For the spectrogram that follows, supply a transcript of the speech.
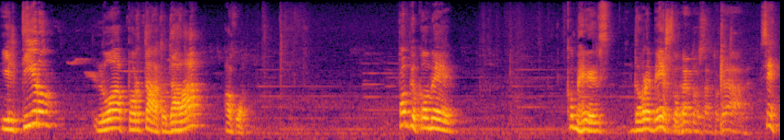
il tiro lo ha portato da là a qua. Proprio come, come dovrebbe Ha essere. scoperto il Santo Graal. Sì,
